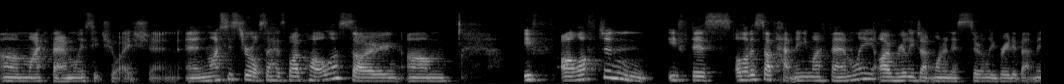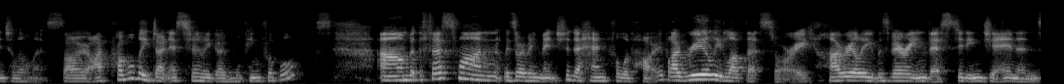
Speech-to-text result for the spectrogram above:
um, my family situation, and my sister also has bipolar, so um, if I'll often if there's a lot of stuff happening in my family, I really don't want to necessarily read about mental illness, so I probably don't necessarily go looking for books. Um, but the first one was already mentioned, A Handful of Hope. I really love that story. I really was very invested in Jen and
